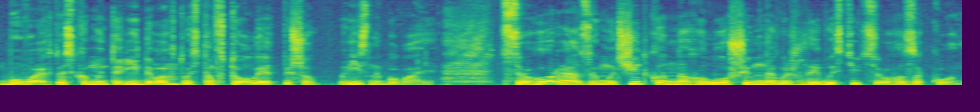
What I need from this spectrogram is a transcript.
Буває, хтось коментарі давав, хтось там в туалет пішов, різне буває. Цього разу ми чітко наголошуємо на важливості цього закону.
